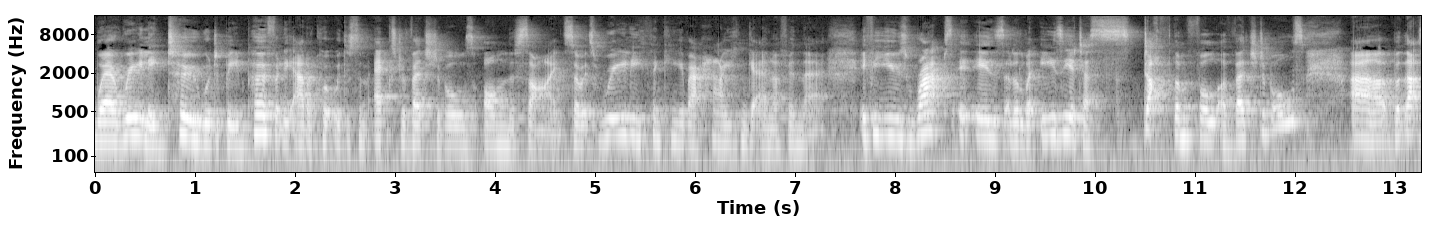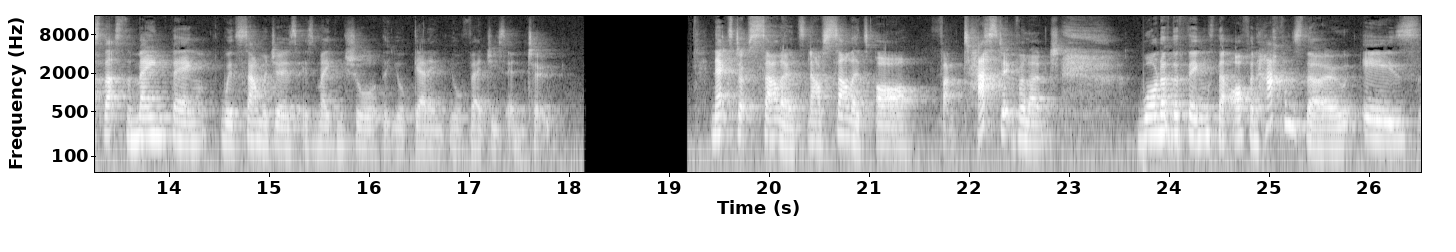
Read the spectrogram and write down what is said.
where really two would have been perfectly adequate with some extra vegetables on the side. So it's really thinking about how you can get enough in there. If you use wraps, it is a little bit easier to stuff them full of vegetables. Uh, but that's that's the main thing with sandwiches is making sure that you're getting your veggies in too. Next up, salads. Now salads are fantastic for lunch. One of the things that often happens though is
